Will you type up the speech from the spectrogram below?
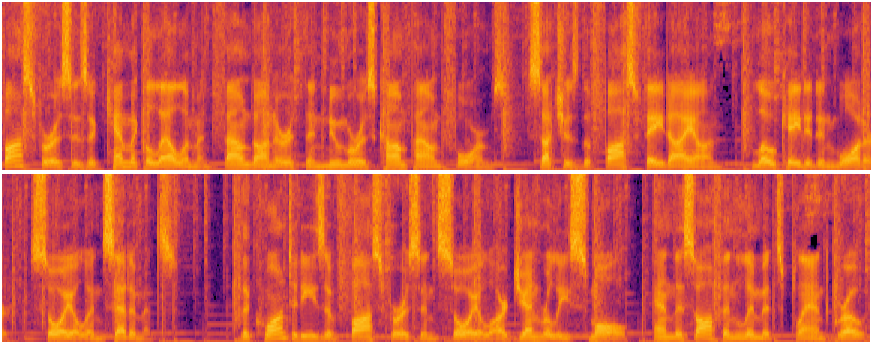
Phosphorus is a chemical element found on Earth in numerous compound forms, such as the phosphate ion, located in water, soil and sediments. The quantities of phosphorus in soil are generally small, and this often limits plant growth.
